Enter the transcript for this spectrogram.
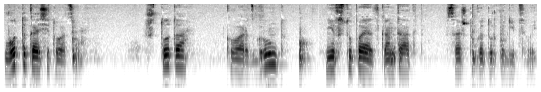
Вот такая ситуация. Что-то кварц-грунт не вступает в контакт со штукатуркой гипсовой.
